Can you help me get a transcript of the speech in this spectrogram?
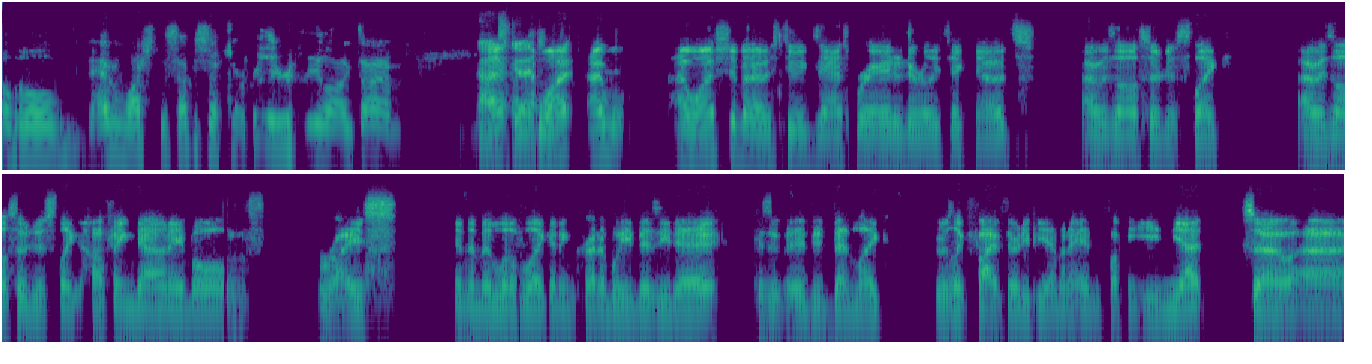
a little I haven't watched this episode in a really, really long time. That's No, it's I, good. I, wa- I, w- I watched it, but I was too exasperated to really take notes. I was also just like, I was also just like huffing down a bowl of rice in the middle of like an incredibly busy day because it, it had been like it was like 5:30 p.m. and I hadn't fucking eaten yet. So uh,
